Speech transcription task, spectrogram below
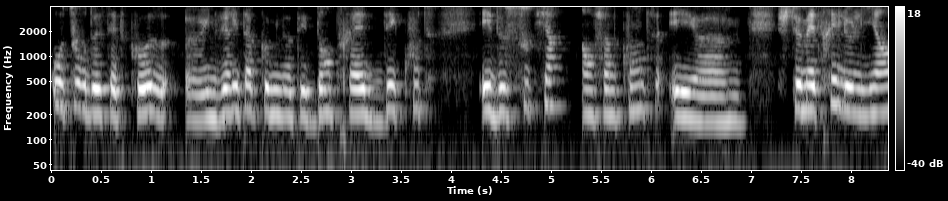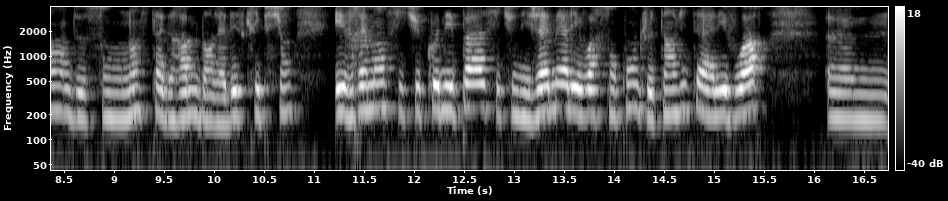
autour de cette cause, euh, une véritable communauté d'entraide, d'écoute et de soutien en fin de compte. Et euh, je te mettrai le lien de son Instagram dans la description. Et vraiment, si tu connais pas, si tu n'es jamais allé voir son compte, je t'invite à aller voir. Euh,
